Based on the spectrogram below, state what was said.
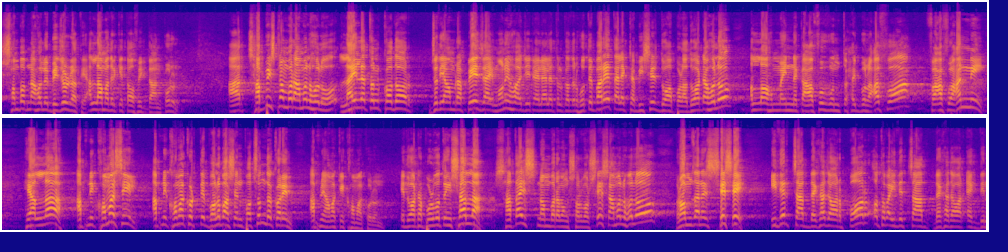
সম্ভব না হলে বেজোর রাতে। আল্লাহ আমাদেরকে তৌফিক দান করুন। আর ২৬ নম্বর আমল হলো লাইলাতুল কদর। যদি আমরা পেয়ে যাই, মনে হয় যে এটা লাইলাতুল কদর হতে পারে, তাহলে একটা বিশেষ দোয়া পড়া। দোয়াটা হলো, আল্লাহুম্মা ইন্নাকা আফুউন তুহিব্বুল আফওয়া, ফাআফু আন্নি। হে আল্লাহ, আপনি ক্ষমাশীল, আপনি ক্ষমা করতে ভালোবাসেন, পছন্দ করেন। আপনি আমাকে ক্ষমা করুন। এই দোয়াটা পড়ব তো ইনশাআল্লাহ। সাতাইশ নম্বর এবং সর্বশেষ আমল হলো রমজানের শেষে ঈদের চাঁদ দেখা যাওয়ার পর অথবা ঈদের চাঁদ দেখা যাওয়ার একদিন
